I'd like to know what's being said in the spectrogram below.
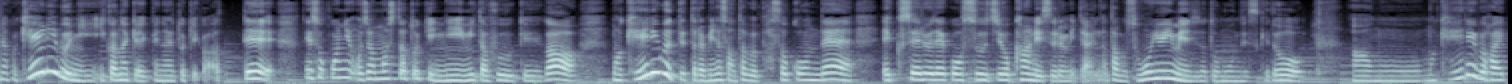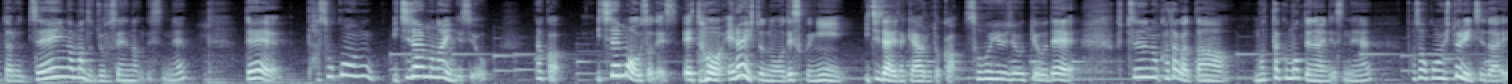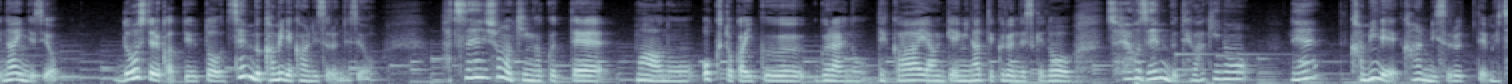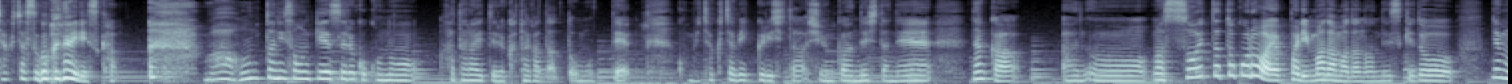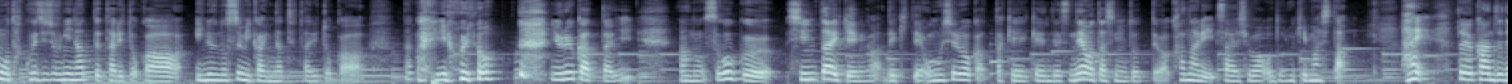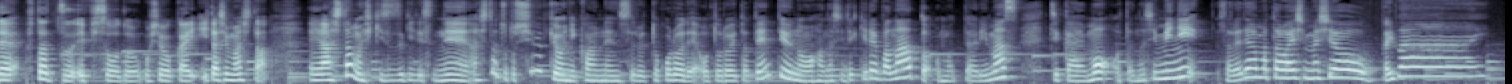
なんか経理部に行かなきゃいけない時があってでそこにお邪魔した時に見た風景が、まあ、経理部って言ったら皆さん多分パソコンでエクセルでこう数値を管理するみたいな多分そういうイメージだと思うんですけどあの、まあ、経理部入ったら全員がまず女性なんですね。でパソコン1台もないんですよ。なんか1台も嘘です。えっと、偉い人のデスクに1台だけあるとか、そういう状況で、普通の方々、全く持ってないんですね。パソコン1人1台ないんですよ。どうしてるかっていうと、全部紙で管理するんですよ。発電所の金額って、まあ、あの奥とか行くぐらいのでかい案件になってくるんですけどそれを全部手書きのね紙で管理するってめちゃくちゃすごくないですか？わあ本当に尊敬するここの働いてる方々と思ってこうめちゃくちゃびっくりした瞬間でしたね。なんかあのー、まあ、そういったところはやっぱりまだまだなんですけどでも託児所になってたりとか犬の住処になってたりとかなんかいろいろ 緩かったりあのすごく新体験ができて面白かった経験ですね私にとっては。かなり最初は驚きました。はい。という感じで2つエピソードをご紹介いたしました、えー、明日も引き続きですね。明日ちょっと宗教に関連するところで驚いた点っていうのをお話しできればなと思っております。次回もお楽しみに。それではまたお会いしましょう。バイバーイ。Bye.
